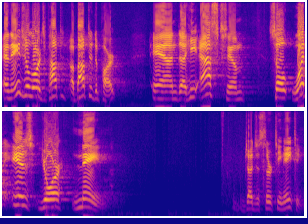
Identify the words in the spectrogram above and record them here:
And the angel of the Lord's about to, about to depart, and uh, he asks him, So, what is your name. Judges 13, 18.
